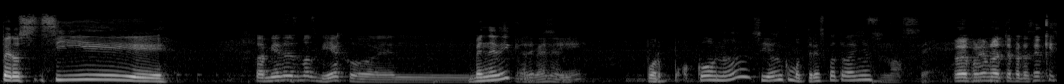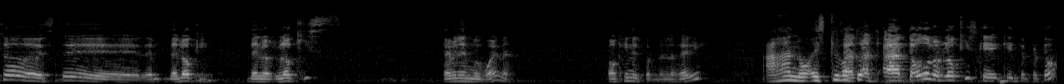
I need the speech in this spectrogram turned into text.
Pero sí. También es más viejo el... Benedict, El Benedict. Sí. por poco, ¿no? Si llevan como 3, 4 años. No sé. Pero, por ejemplo, la interpretación que hizo este de, de Loki, de los Lokis, también es muy buena. Tom Hiddleston en la serie. Ah, no, es que el vato, a, a todos los Lokis que, que interpretó,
